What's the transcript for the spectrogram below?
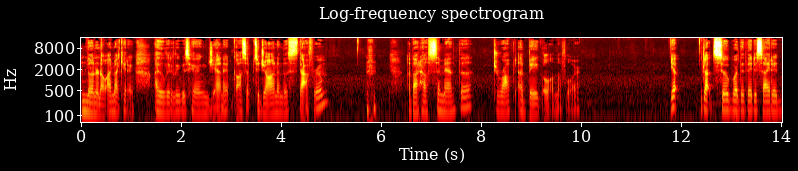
No, no, no, I'm not kidding. I literally was hearing Janet gossip to John in the staff room about how Samantha dropped a bagel on the floor. Yep, got so bored that they decided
